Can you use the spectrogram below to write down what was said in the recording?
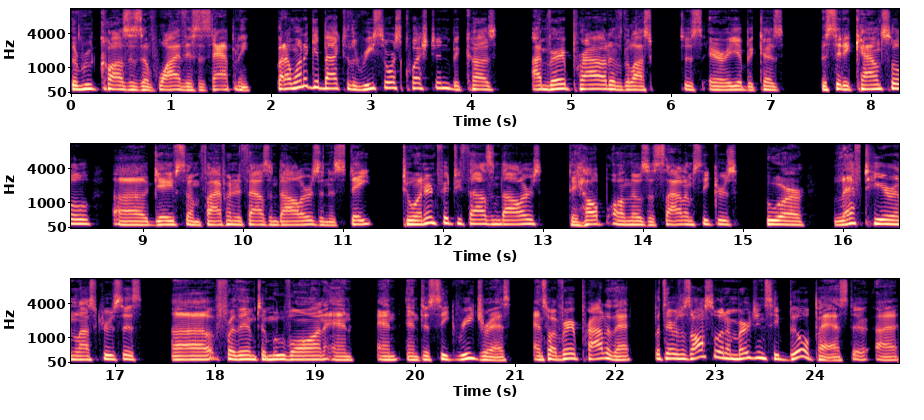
the root causes of why this is happening. But I want to get back to the resource question because I'm very proud of the Las Cruces area because the city council uh, gave some $500,000 and the state $250,000 to help on those asylum seekers who are left here in Las Cruces uh, for them to move on and, and, and to seek redress. And so I'm very proud of that. But there was also an emergency bill passed uh,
